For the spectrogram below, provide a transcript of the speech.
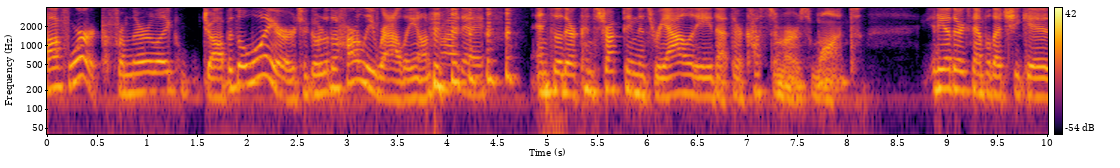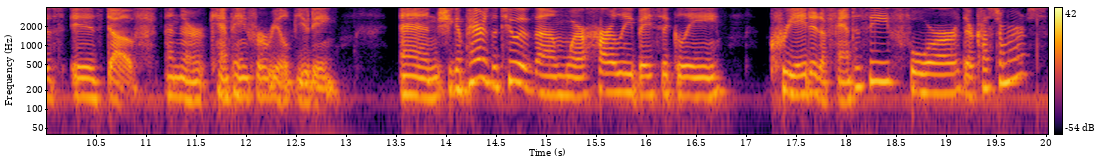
off work from their like job as a lawyer to go to the Harley rally on Friday. and so they're constructing this reality that their customers want. The other example that she gives is Dove and their campaign for real beauty. And she compares the two of them where Harley basically created a fantasy for their customers.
